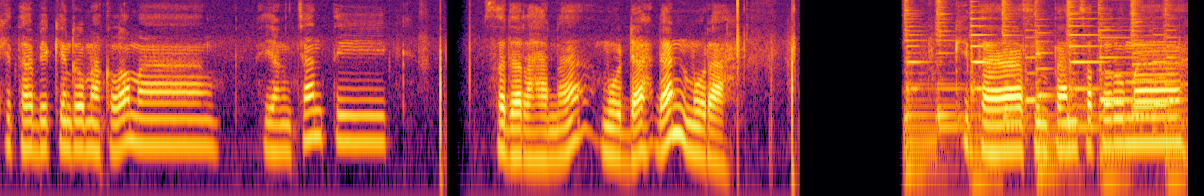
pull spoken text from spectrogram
Kita bikin rumah kelomang Yang cantik Sederhana, mudah, dan murah kita simpan satu rumah.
